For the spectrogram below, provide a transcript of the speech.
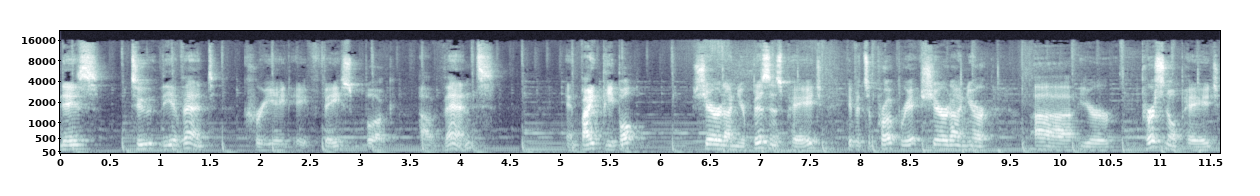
days to the event, create a Facebook event, invite people, share it on your business page. If it's appropriate, share it on your, uh, your personal page,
